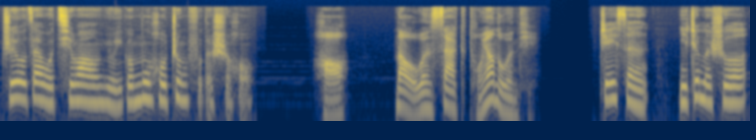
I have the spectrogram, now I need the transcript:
只有在我期望有一个幕后政府的时候。好，那我问 Sack 同样的问题。Jason，你这么说，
